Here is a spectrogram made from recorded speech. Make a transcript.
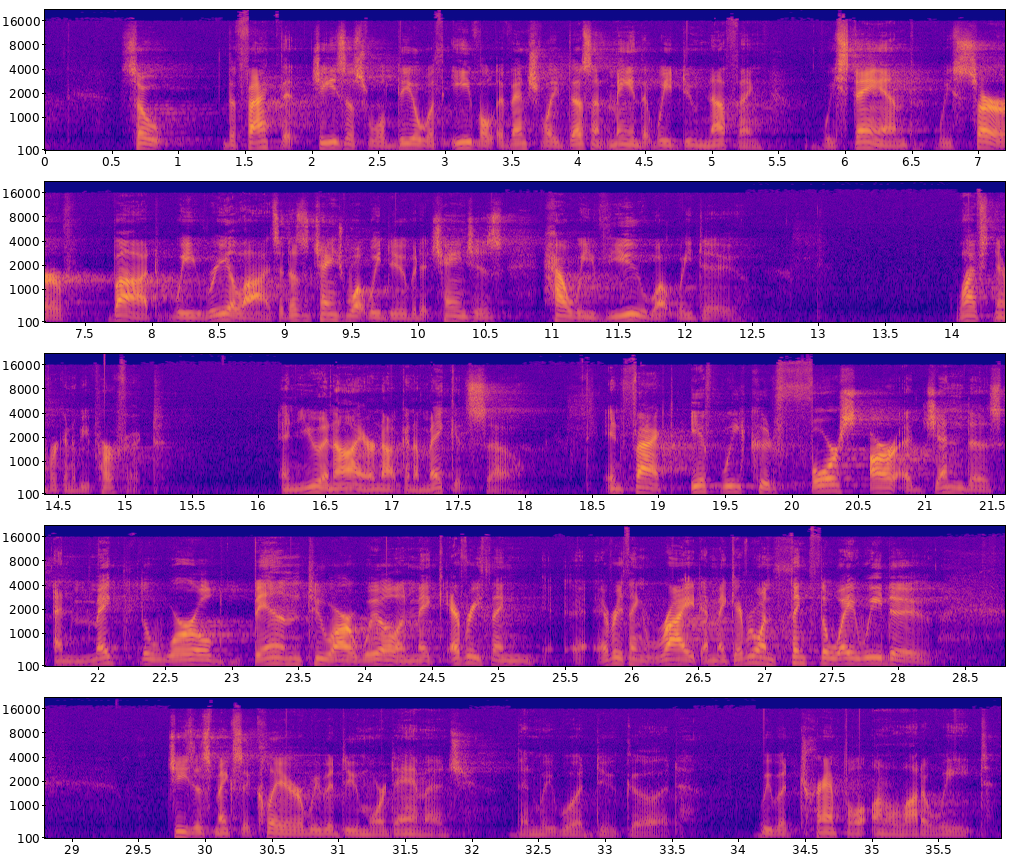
So, the fact that Jesus will deal with evil eventually doesn't mean that we do nothing. We stand, we serve, but we realize it doesn't change what we do, but it changes how we view what we do. Life's never going to be perfect. And you and I are not going to make it so. In fact, if we could force our agendas and make the world bend to our will and make everything, everything right and make everyone think the way we do, Jesus makes it clear we would do more damage than we would do good. We would trample on a lot of wheat.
